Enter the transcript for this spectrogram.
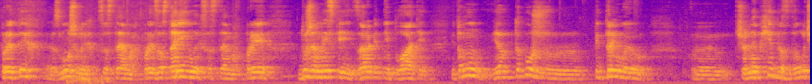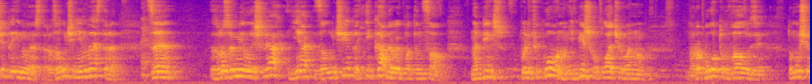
при тих зношених системах, при застарілих системах, при дуже низькій заробітній платі. І тому я також е, підтримую, е, що необхідно залучити інвестора. Залучення інвестора це зрозумілий шлях, як залучити і кадровий потенціал на більш кваліфіковану і більш оплачувану роботу в галузі, тому що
